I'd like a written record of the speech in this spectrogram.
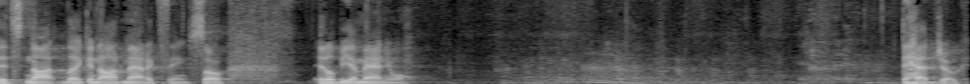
it's not like an automatic thing. So it'll be a manual. Dad joke.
